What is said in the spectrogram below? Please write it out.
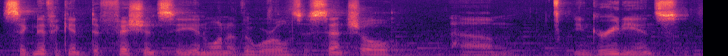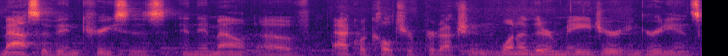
significant deficiency in one of the world's essential um, ingredients, massive increases in the amount of aquaculture production. One of their major ingredients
